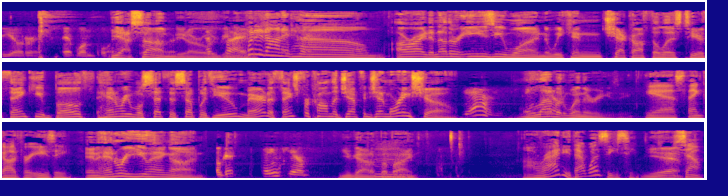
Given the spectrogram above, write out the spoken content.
deodorant at one point. Yeah, some, deodorant would be nice. Put it on at home. All right, another easy one we can check off the list here. Thank you both. Henry, we'll set this up with you. Meredith, thanks for calling the Jeff and Jen Morning Show. Yeah. Love it when they're easy. Yes, thank God for easy. And Henry, you hang on. Okay. Thank you. You got it. Bye bye. Hmm. All righty, that was easy. Yeah. So,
